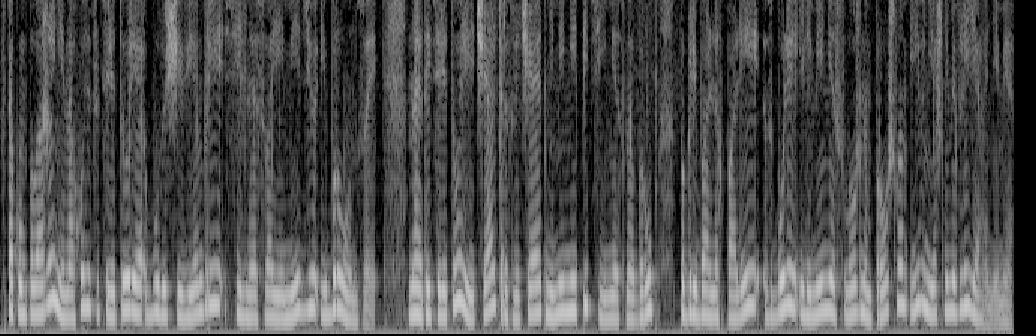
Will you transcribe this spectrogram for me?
В таком положении находится территория будущей Венгрии, сильная своей медью и бронзой. На этой территории Чальт различает не менее пяти местных групп погребальных полей с более или менее сложным прошлым и внешними влияниями.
